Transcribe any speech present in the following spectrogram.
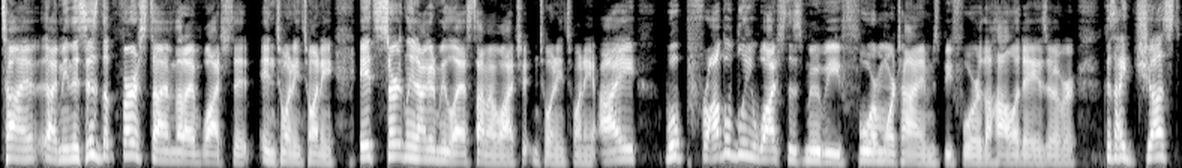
time. I mean, this is the first time that I've watched it in 2020. It's certainly not going to be the last time I watch it in 2020. I will probably watch this movie four more times before the holiday is over because I just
